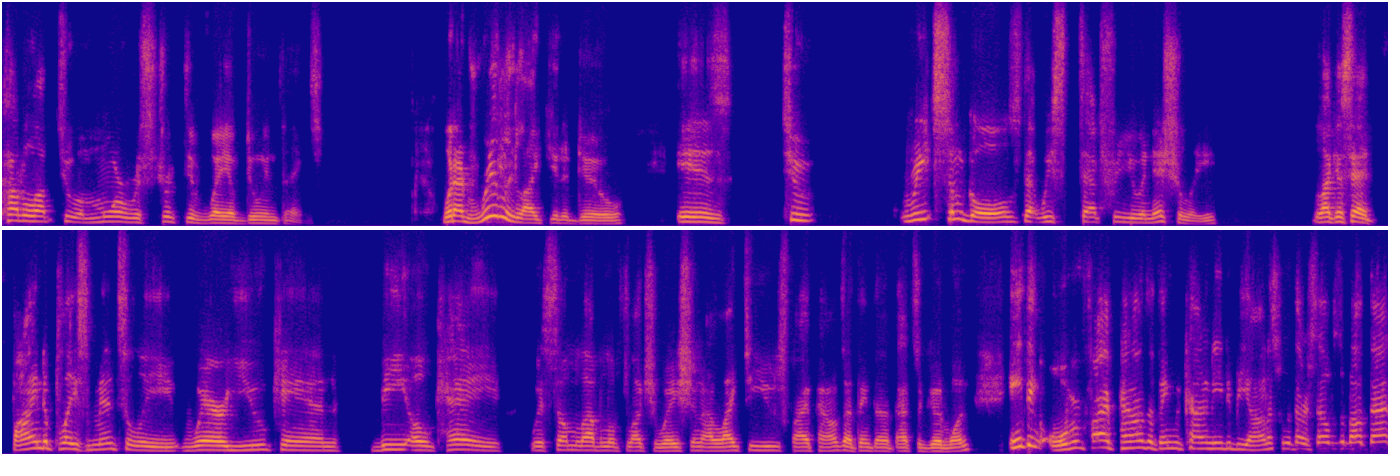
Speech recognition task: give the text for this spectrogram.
cuddle up to a more restrictive way of doing things. What I'd really like you to do is to reach some goals that we set for you initially. Like I said, find a place mentally where you can be okay with some level of fluctuation. I like to use five pounds. I think that that's a good one. Anything over five pounds, I think we kind of need to be honest with ourselves about that.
